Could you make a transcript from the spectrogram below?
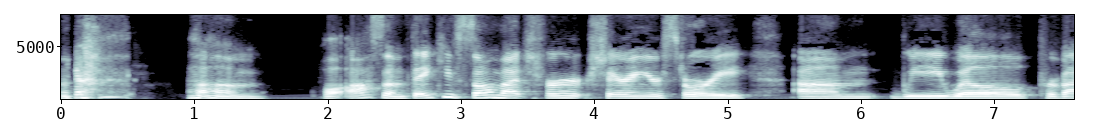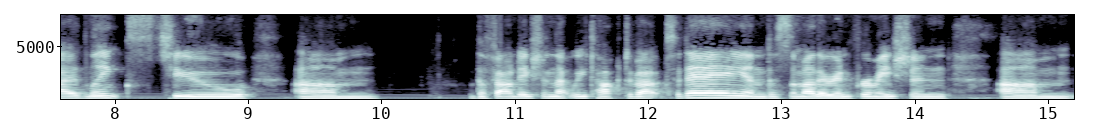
um, well, awesome. Thank you so much for sharing your story. Um, we will provide links to um, the foundation that we talked about today and to some other information. Um,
